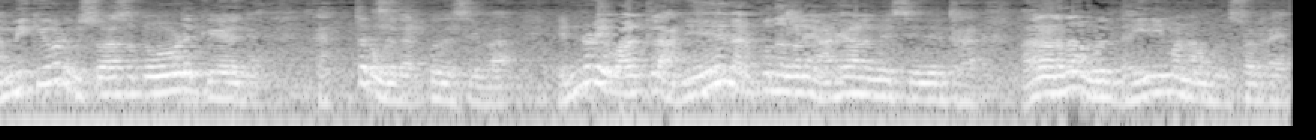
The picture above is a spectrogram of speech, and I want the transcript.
நம்பிக்கையோடு விசுவாசத்தோடு கேளுங்க. கத்தர் உங்களுக்கு அற்புதம் செய்வார். என்னுடைய வாழ்க்கையில அநேக அற்புதங்களை அடையாளங்களை செய்திருக்கிறார். அதனாலதான் உங்களுக்கு தைரியமா நான் உங்களுக்கு சொல்றேன்.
